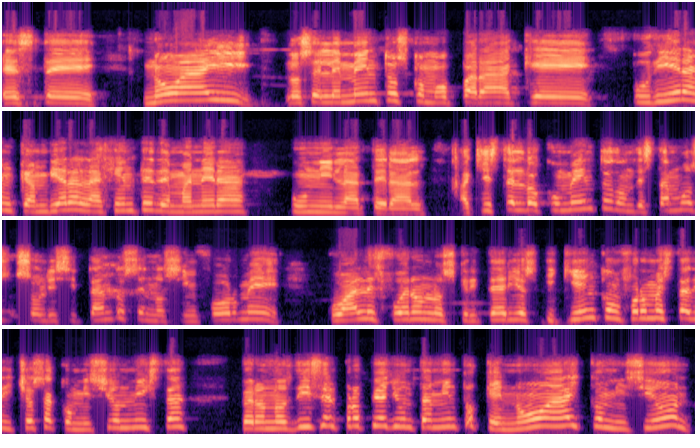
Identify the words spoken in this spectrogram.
este, no hay los elementos como para que pudieran cambiar a la gente de manera unilateral. Aquí está el documento donde estamos solicitando se nos informe cuáles fueron los criterios y quién conforma esta dichosa comisión mixta, pero nos dice el propio ayuntamiento que no hay comisión,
